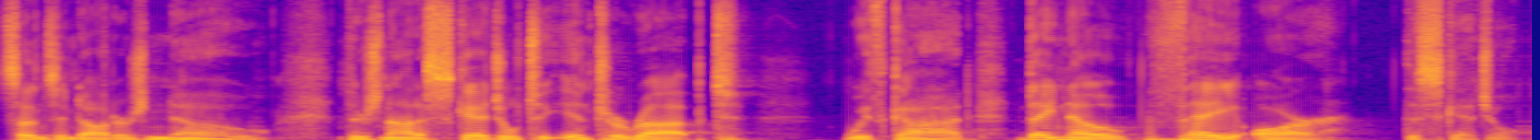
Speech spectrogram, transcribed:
Sons and daughters know there's not a schedule to interrupt with God, they know they are the schedule.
